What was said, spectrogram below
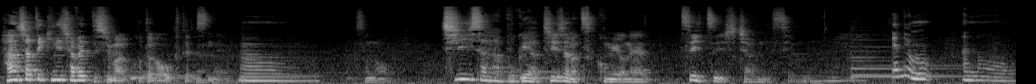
反射的に喋ってしまうことが多くてですね。うん。その小さなボケや小さなツッコミをねついついしちゃうんですよね。いやでもあの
